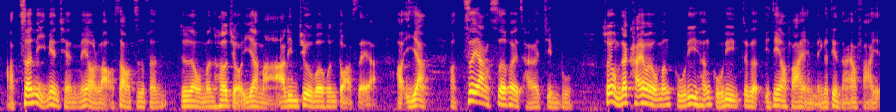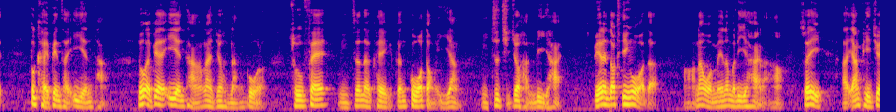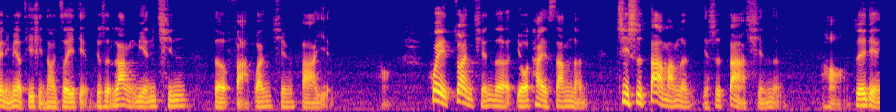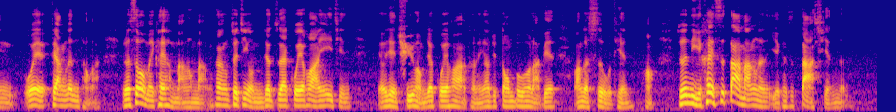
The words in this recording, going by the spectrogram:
啊，真理面前没有老少之分，就是我们喝酒一样嘛，啊，啉酒不分大小啊，啊，一样，啊，这样社会才会进步。所以我们在开会，我们鼓励，很鼓励这个一定要发言，每个店长要发言，不可以变成一言堂。如果你变成一言堂，那你就很难过了。除非你真的可以跟郭董一样，你自己就很厉害，别人都听我的啊，那我没那么厉害了哈。所以啊，羊皮卷里面有提醒到这一点，就是让年轻的法官先发言。会赚钱的犹太商人，既是大忙人，也是大闲人。好，这一点我也非常认同啊。有的时候我们也可以很忙很忙，像最近我们就在规划，因为疫情有一点趋缓，我们就规划可能要去东部或哪边玩个四五天。哈，就是你可以是大忙人，也可以是大闲人。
